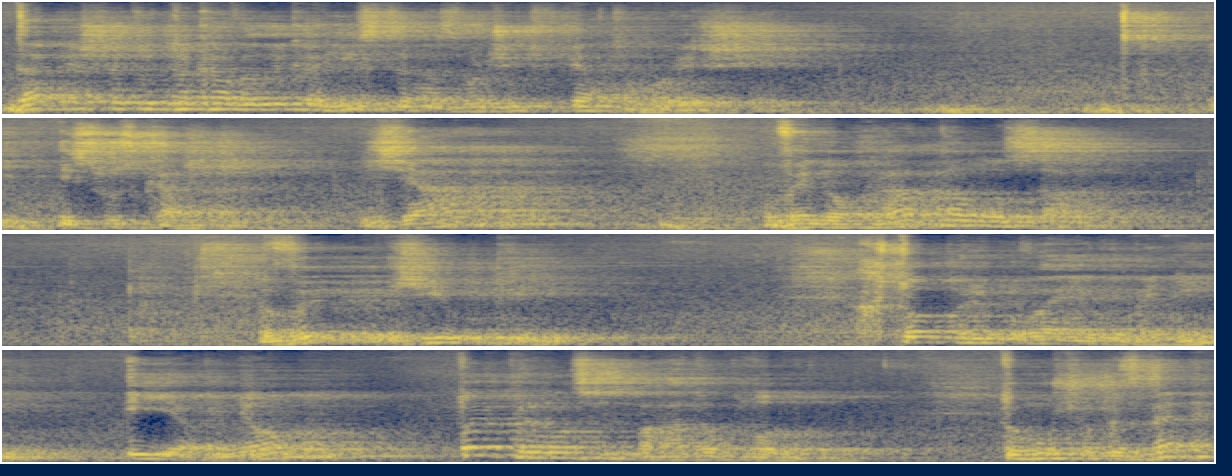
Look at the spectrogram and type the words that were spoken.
Далі ще тут така велика істина звучить в п'ятому вірші. Ісус каже, я виноградна лоза, ви гілки. Хто перебуває в мені, і я в ньому, той приносить багато плоду. Тому що без мене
